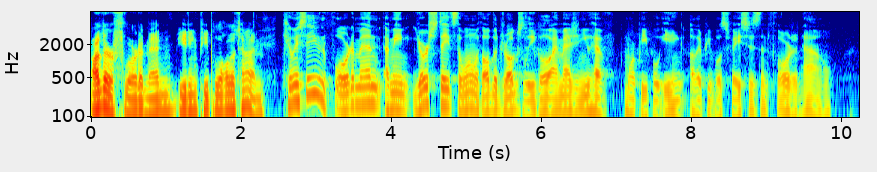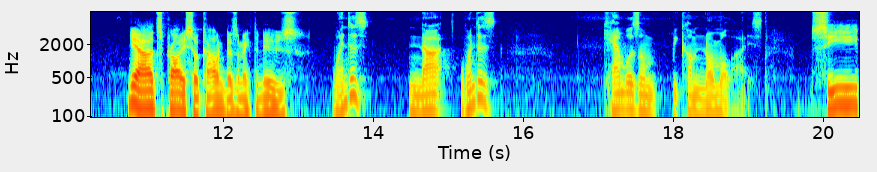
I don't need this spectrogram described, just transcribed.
other Florida men eating people all the time. Can we say even Florida, man? I mean, your state's the one with all the drugs legal. I imagine you have more people eating other people's faces than Florida now. Yeah, it's probably so common it doesn't make the news. When does not when does cannibalism become normalized? See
